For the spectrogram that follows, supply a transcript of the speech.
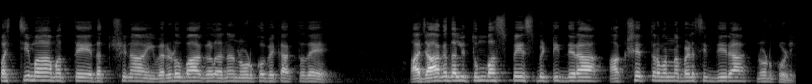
ಪಶ್ಚಿಮ ಮತ್ತು ದಕ್ಷಿಣ ಇವೆರಡು ಭಾಗಗಳನ್ನು ನೋಡ್ಕೋಬೇಕಾಗ್ತದೆ. ಆ ಜಾಗದಲ್ಲಿ ತುಂಬ ಸ್ಪೇಸ್ ಬಿಟ್ಟಿದ್ದೀರಾ? ಆ ಕ್ಷೇತ್ರವನ್ನು ಬೆಳೆಸಿದ್ದೀರಾ? ನೋಡ್ಕೊಳ್ಳಿ.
